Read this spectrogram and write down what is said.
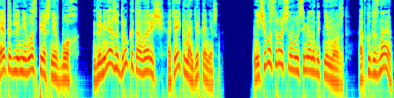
Это для него спешнее бог. Для меня же друг и товарищ, хотя и командир, конечно. Ничего срочного у Семена быть не может. Откуда знаю?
